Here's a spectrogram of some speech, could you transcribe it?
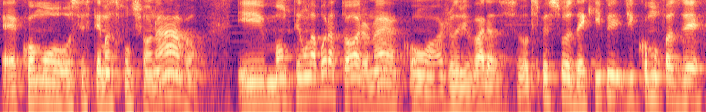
é, como os sistemas funcionavam e montei um laboratório, né, com a ajuda de várias outras pessoas da equipe, de como fazer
